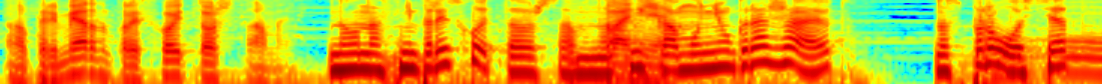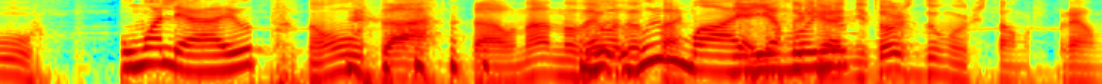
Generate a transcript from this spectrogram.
а, примерно происходит то же самое. но у нас не происходит того же самого. Нас никому не угрожают. Нас просят, У, умоляют. Ну да, да, у нас назовем Вы- это так. Не, я, слушай, не тоже думаю, что там уж прям...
